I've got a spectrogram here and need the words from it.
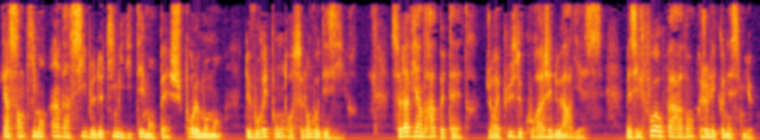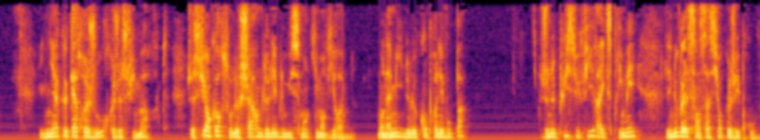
qu'un sentiment invincible de timidité m'empêche, pour le moment, de vous répondre selon vos désirs. Cela viendra peut-être, j'aurai plus de courage et de hardiesse, mais il faut auparavant que je les connaisse mieux. Il n'y a que quatre jours que je suis morte, je suis encore sous le charme de l'éblouissement qui m'environne. Mon ami, ne le comprenez-vous pas? Je ne puis suffire à exprimer les nouvelles sensations que j'éprouve.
